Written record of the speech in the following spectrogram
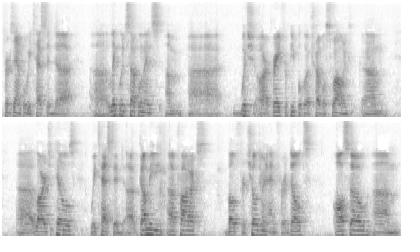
For example, we tested uh, uh, liquid supplements, um, uh, which are great for people who have trouble swallowing um, uh, large pills. We tested uh, gummy uh, products, both for children and for adults. Also, um,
